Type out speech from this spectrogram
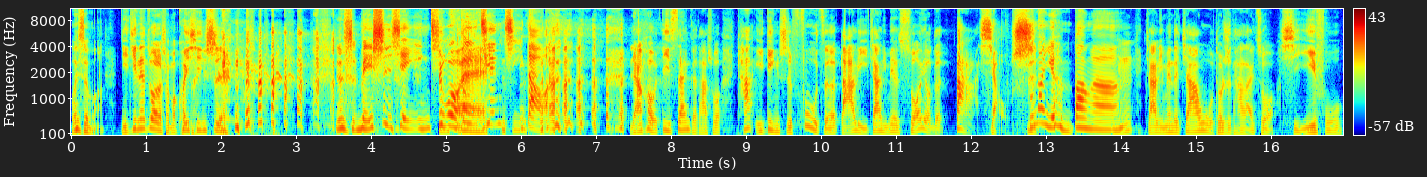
为什么？你今天做了什么亏心事？就是没事献殷勤，对非奸即盗。然后第三个，他说他一定是负责打理家里面所有的大小事哦。那也很棒啊。嗯，家里面的家务都是他来做，洗衣服、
